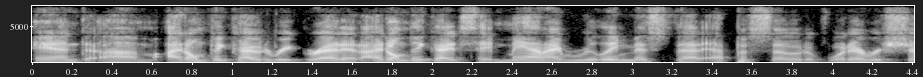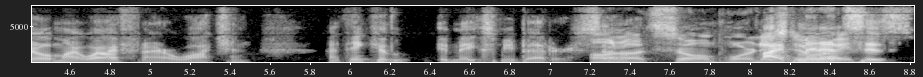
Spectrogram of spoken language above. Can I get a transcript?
And um, I don't think I would regret it. I don't think I'd say, man, I really missed that episode of whatever show my wife and I are watching. I think it, it makes me better. So. Oh no, it's so important. Five minutes right? is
